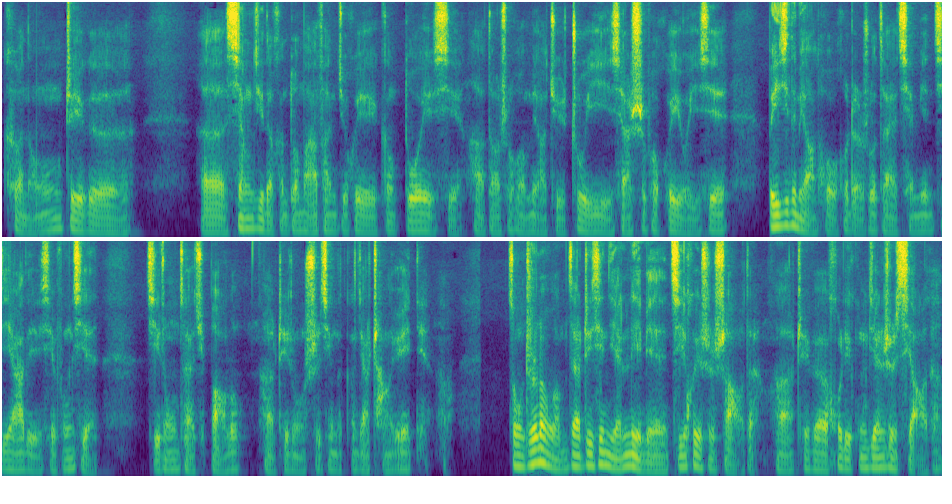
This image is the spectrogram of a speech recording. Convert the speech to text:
可能这个呃相继的很多麻烦就会更多一些啊。到时候我们要去注意一下，是否会有一些危机的苗头，或者说在前面积压的一些风险。集中再去暴露啊，这种事情呢更加长远一点啊。总之呢，我们在这些年里面机会是少的啊，这个获利空间是小的，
